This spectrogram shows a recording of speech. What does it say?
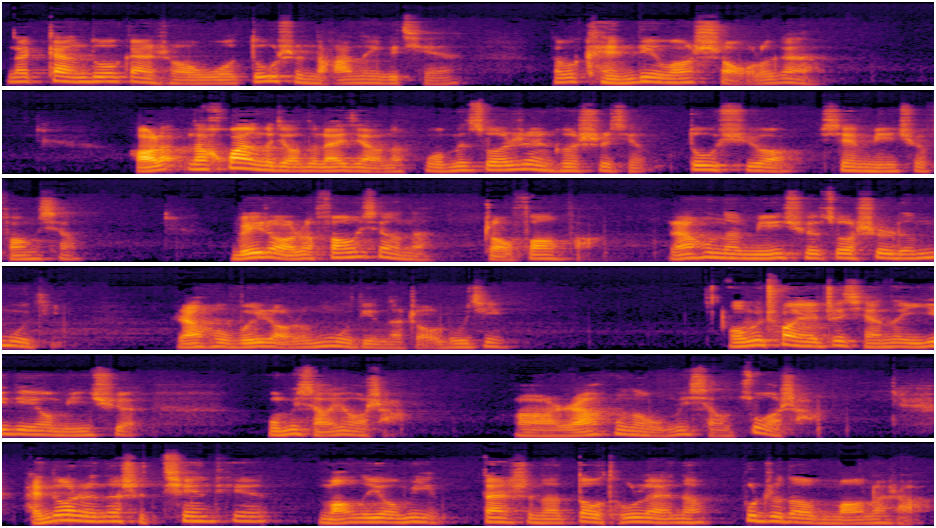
那干多干少，我都是拿那个钱，那我肯定往少了干。好了，那换个角度来讲呢，我们做任何事情都需要先明确方向，围绕着方向呢找方法，然后呢明确做事的目的，然后围绕着目的呢找路径。我们创业之前呢，一定要明确我们想要啥啊，然后呢，我们想做啥。很多人呢是天天忙得要命，但是呢，到头来呢，不知道忙了啥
